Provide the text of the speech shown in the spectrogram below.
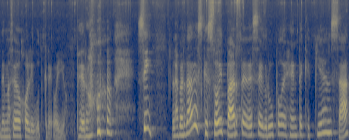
Demasiado Hollywood, creo yo. Pero sí, la verdad es que soy parte de ese grupo de gente que piensa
